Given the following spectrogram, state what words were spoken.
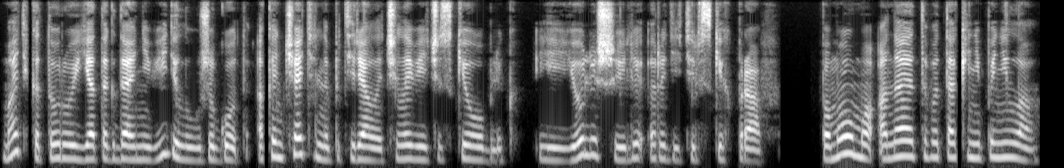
Мать, которую я тогда не видела уже год, окончательно потеряла человеческий облик, и ее лишили родительских прав. По-моему, она этого так и не поняла,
